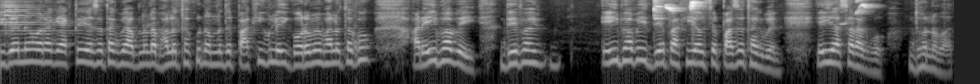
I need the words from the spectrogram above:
বিদায় নেওয়ার আগে একটাই আশা থাকবে, আপনারা ভালো থাকুন, আপনাদের পাখিগুলো এই গরমে ভালো থাকুক। আর এইভাবেই দে এইভাবেই দে পাখি হাউসের পাশে থাকবেন, এই আশা রাখব। ধন্যবাদ।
